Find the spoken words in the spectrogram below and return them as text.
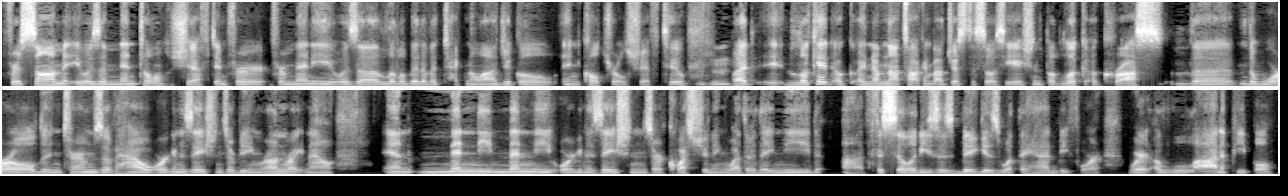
For some, it was a mental shift, and for for many, it was a little bit of a technological and cultural shift too. Mm-hmm. But it, look at, and I'm not talking about just associations, but look across the the world in terms of how organizations are being run right now. And many, many organizations are questioning whether they need uh, facilities as big as what they had before, where a lot of people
